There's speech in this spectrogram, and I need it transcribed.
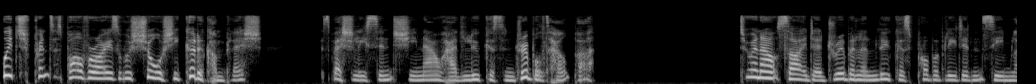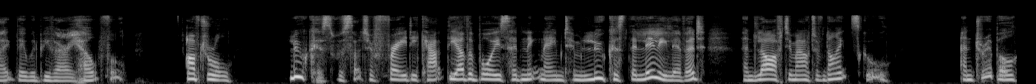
which Princess Pulverizer was sure she could accomplish, especially since she now had Lucas and Dribble to help her. To an outsider, Dribble and Lucas probably didn't seem like they would be very helpful. After all, Lucas was such a fraidy cat the other boys had nicknamed him Lucas the Lily Livered and laughed him out of knight school. And Dribble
